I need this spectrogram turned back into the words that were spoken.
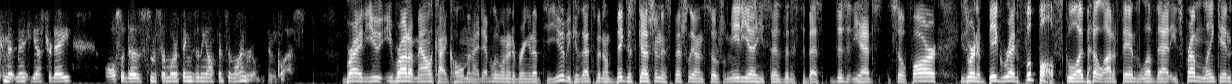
commitment yesterday also does some similar things in the offensive line room in class. Brian, you, you brought up Malachi Coleman. I definitely wanted to bring it up to you because that's been a big discussion, especially on social media. He says that it's the best visit he had so far. He's wearing a big red football school. I bet a lot of fans love that. He's from Lincoln.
